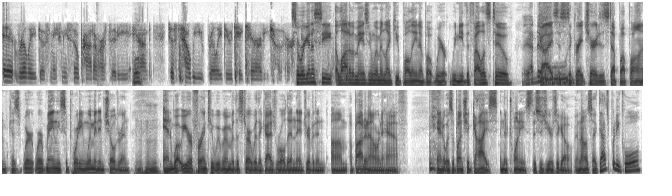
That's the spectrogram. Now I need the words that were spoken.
it really just makes me so proud of our city Well- and just how we really do take care of each other So we're gonna see a lot of amazing women like you, Paulina, but we're we need the fellas too. Yeah, Guys, this is a great charity to step up on because we're we're mainly supporting women and children. Mm-hmm. And what you're referring to, we remember the story where the guys rolled in. They had driven in um, about an hour and a half, and it was a bunch of guys in their 20s. This is years ago, and I was like, "That's pretty cool."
